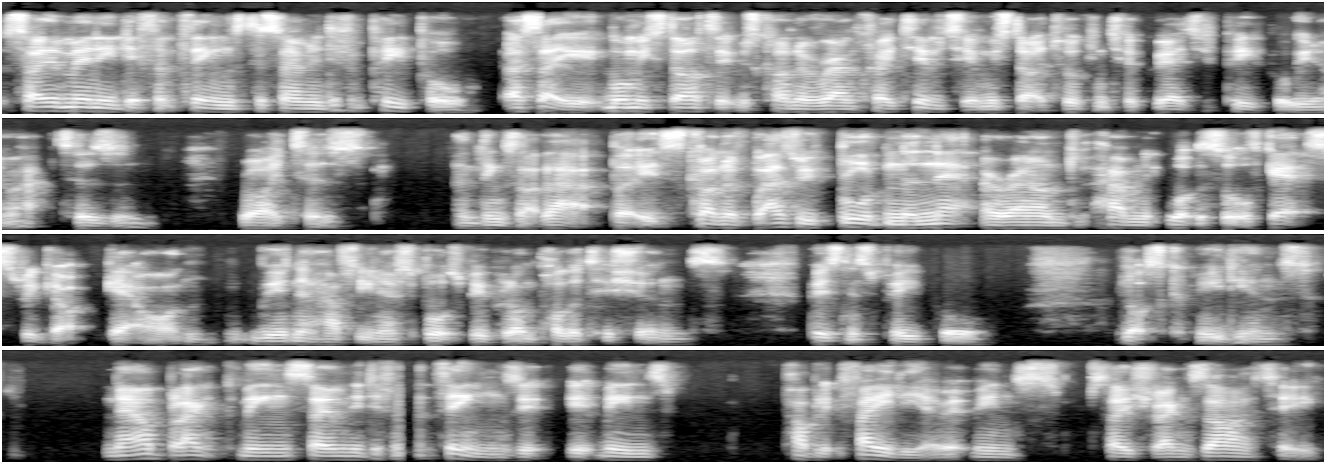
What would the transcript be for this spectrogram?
so many different things to so many different people. I say when we started, it was kind of around creativity, and we started talking to creative people, you know, actors and writers and things like that. But it's kind of as we've broadened the net around how many what the sort of guests we got get on. We now have you know sports people on, politicians, business people, lots of comedians. Now blank means so many different things. It it means public failure. It means social anxiety.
